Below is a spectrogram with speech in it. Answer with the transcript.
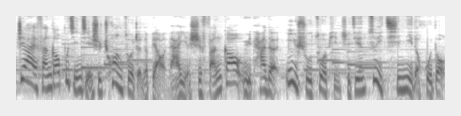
挚爱梵高不仅仅是创作者的表达，也是梵高与他的艺术作品之间最亲密的互动。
